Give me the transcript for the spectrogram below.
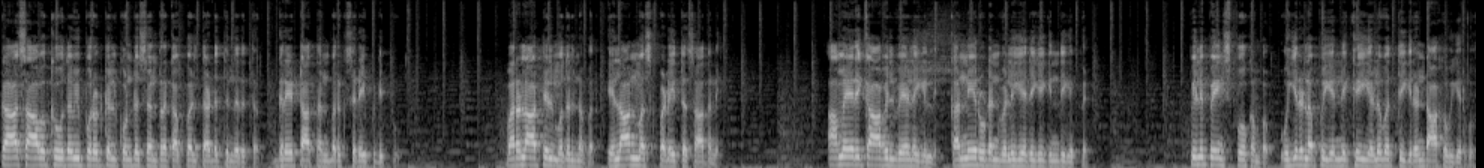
காசாவுக்கு உதவி பொருட்கள் கொண்டு சென்ற கப்பல் தடுத்து நிறுத்தம். கிரேட்டா தன்பர்க் சிறைப்பிடிப்பு. வரலாற்றில் முதல் நபர் எலான் மஸ்க் படைத்த சாதனை. அமெரிக்காவில் வேலை இல்லை. கண்ணீருடன் வெளியேறிய இந்திய பெண். பிலிப்பைன்ஸ் பூகம்பம் உயிரிழப்பு எண்ணிக்கை எழுபத்தி இரண்டாக உயர்வு.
